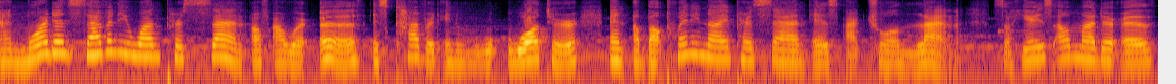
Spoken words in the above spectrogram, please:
And more than 71% of our earth is covered in water and about 29% is actual land. So here is our mother earth.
